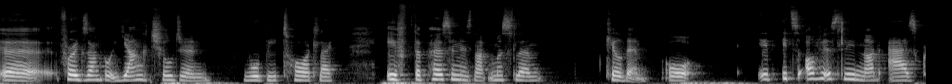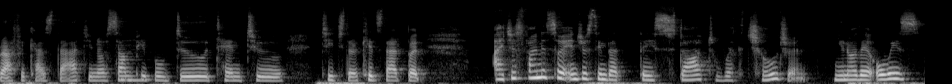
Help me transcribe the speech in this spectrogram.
uh, for example, young children will be taught like, if the person is not Muslim, kill them or it, it's obviously not as graphic as that. You know, some people do tend to teach their kids that, but I just find it so interesting that they start with children. You know, they always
